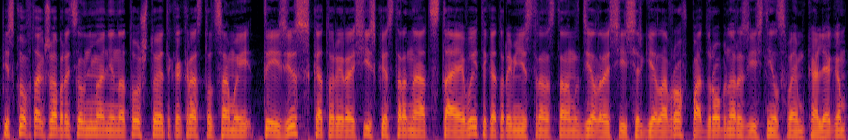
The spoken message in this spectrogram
Песков также обратил внимание на то, что это как раз тот самый тезис, который российская страна отстаивает и который министр иностранных дел России Сергей Лавров подробно разъяснил своим коллегам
